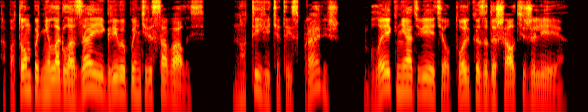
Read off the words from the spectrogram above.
А потом подняла глаза и игриво поинтересовалась. «Но ты ведь это исправишь?» Блейк не ответил, только задышал тяжелее,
